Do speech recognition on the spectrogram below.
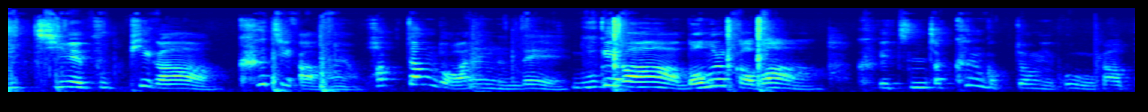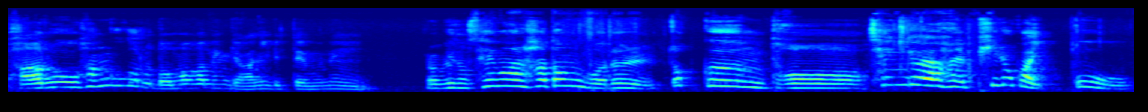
이 짐의 부피가 크지가 않아요. 확장도 안 했는데 무게가 넘을까봐 그게 진짜 큰 걱정이고 제가 바로 한국으로 넘어가는 게 아니기 때문에 여기서 생활하던 거를 조금 더 챙겨야 할 필요가 있고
